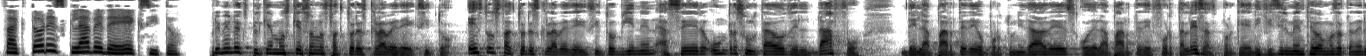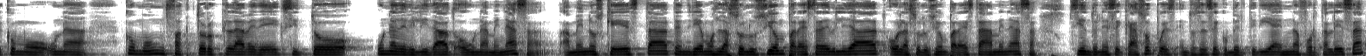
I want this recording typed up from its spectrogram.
Factores clave de éxito. Primero expliquemos qué son los factores clave de éxito. Estos factores clave de éxito vienen a ser un resultado del DAFO, de la parte de oportunidades o de la parte de fortalezas, porque difícilmente vamos a tener como una, como un factor clave de éxito una debilidad o una amenaza, a menos que esta tendríamos la solución para esta debilidad o la solución para esta amenaza, siendo en ese caso, pues entonces se convertiría en una fortaleza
